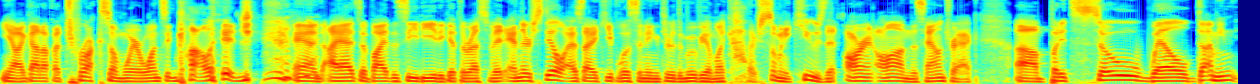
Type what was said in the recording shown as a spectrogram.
You know, I got off a truck somewhere once in college, and I had to buy the CD to get the rest of it. And there's still, as I keep listening through the movie, I'm like, God, there's so many cues that aren't on the soundtrack. Uh, but it's so well done. I mean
